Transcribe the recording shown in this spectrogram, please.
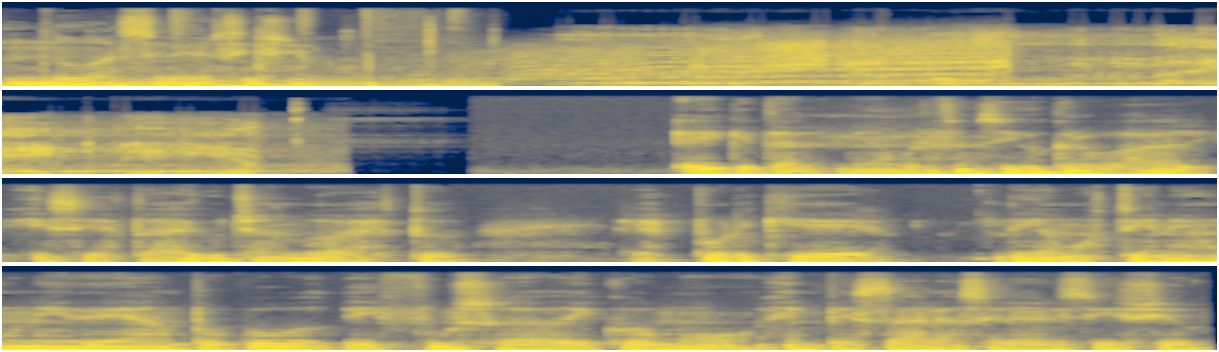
no hacer ejercicio. Hey, ¿qué tal? Mi nombre es Francisco Carvajal y si estás escuchando esto es porque digamos, tienes una idea un poco difusa de cómo empezar a hacer ejercicio,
